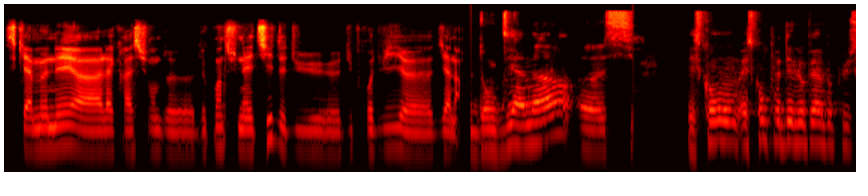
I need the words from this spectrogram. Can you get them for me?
ce qui a mené à la création de, de Quant United du, du produit euh, Diana. Donc Diana, euh, si... est-ce qu'on qu'on peut développer un peu plus?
